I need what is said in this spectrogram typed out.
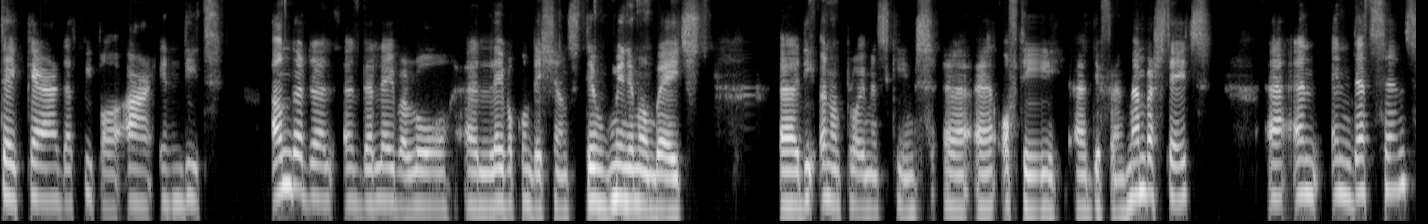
take care that people are indeed under the the labor law, labor conditions, the minimum wage, the unemployment schemes of the different member states. And in that sense,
